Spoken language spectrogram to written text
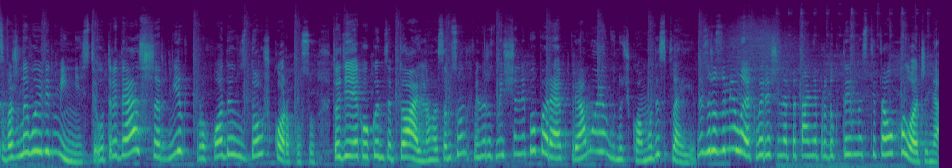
з важливою відмінністю у 3DS шарнір проходив вздовж корпусу, тоді як у концептуального Samsung він розміщений поперек, прямо як в гнучкому дисплеї. Незрозуміло, як вирішене питання продуктивності та охолодження,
